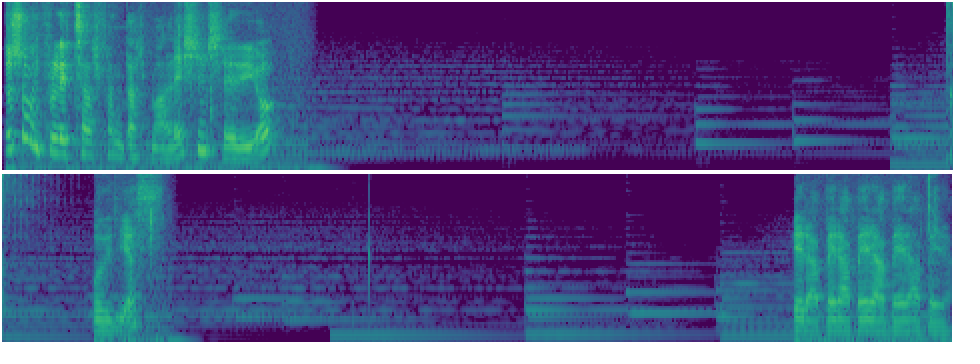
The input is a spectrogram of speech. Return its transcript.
¿No son flechas fantasmales? ¿En serio? ¿Podrías? Espera, espera, espera, espera, espera.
